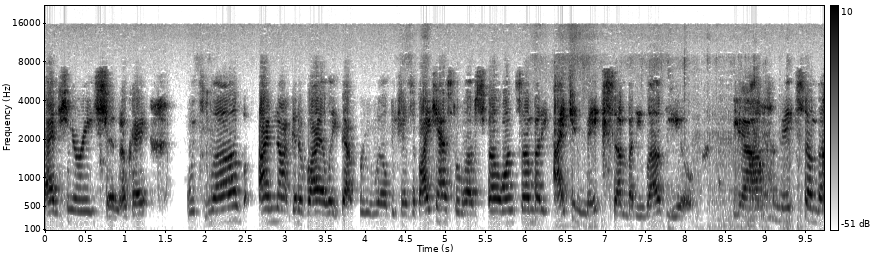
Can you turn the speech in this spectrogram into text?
adheration, okay? With love, I'm not going to violate that free will because if I cast a love spell on somebody, I can make somebody love you. I yeah. can make somebody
